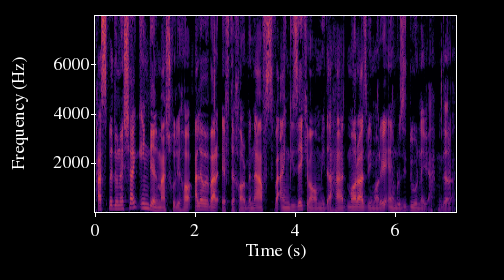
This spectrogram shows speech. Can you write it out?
پس بدون شک این دل مشغولی ها علاوه بر افتخار به نفس و انگیزه که به ما می‌دهد ما را از بیماری امروزی دور نگه میدارد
